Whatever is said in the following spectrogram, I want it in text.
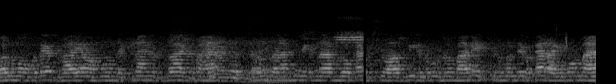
वन्मोपतेभ्रायामो दक्षिणाङ्गुद्वाग्मः सर्वदान्यकनाम्लोक विश्वासवीकरणमाने तिरुमण्डपकारायमोमः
